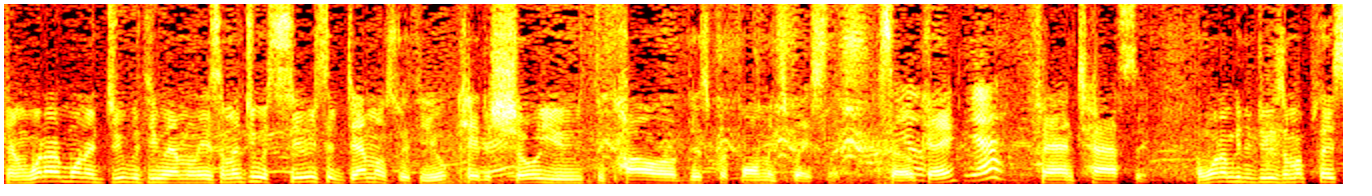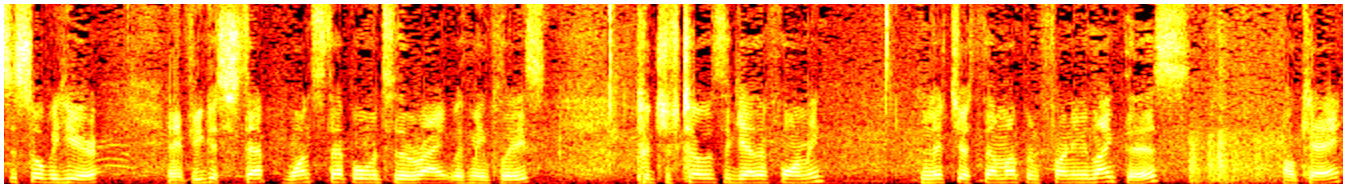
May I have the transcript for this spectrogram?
And what I want to do with you, Emily, is I'm going to do a series of demos with you, okay, to show you the power of this performance bracelet. Is that okay? Yeah. Fantastic. And what I'm going to do is I'm going to place this over here. And if you could step one step over to the right with me, please. Put your toes together for me. Lift your thumb up in front of you like this. Okay?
